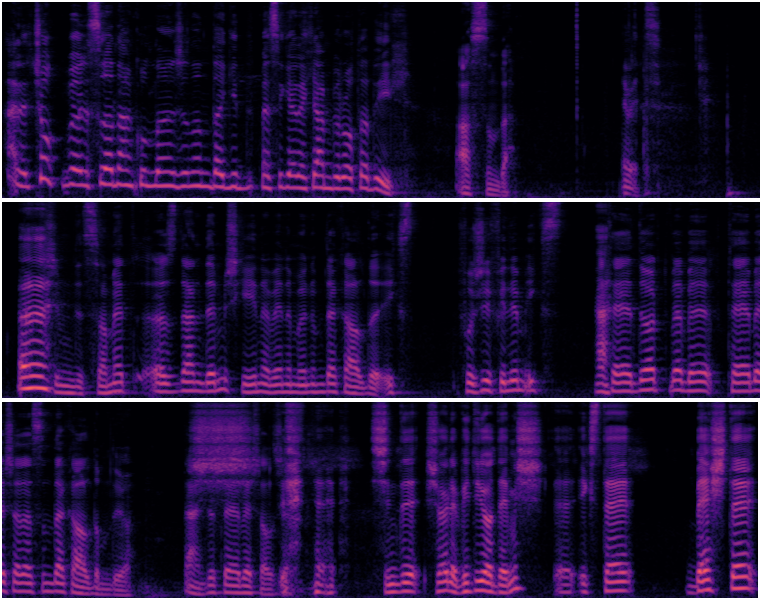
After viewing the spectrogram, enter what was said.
hani çok böyle sıradan kullanıcının da gitmesi gereken bir rota değil aslında. Evet. Ee, Şimdi Samet Özden demiş ki yine benim önümde kaldı. X Fujifilm X Heh. T4 ve B, T5 arasında kaldım diyor. Bence T5 alacağım. Şimdi şöyle video demiş. E, XT5'te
